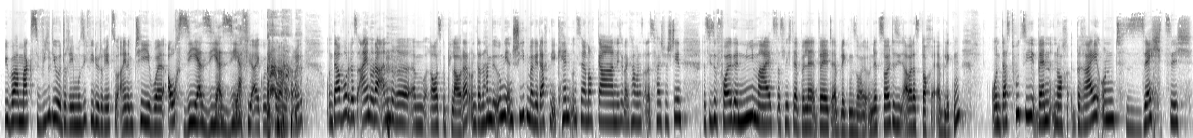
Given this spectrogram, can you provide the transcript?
über Max Videodreh, Musikvideodreh zu einem Tee, wo er auch sehr, sehr, sehr viel Alkohol getrunken hat, geredet. Und da wurde das ein oder andere ähm, rausgeplaudert. Und dann haben wir irgendwie entschieden, weil wir dachten, ihr kennt uns ja noch gar nicht und dann kann man das alles falsch verstehen, dass diese Folge niemals das Licht der Welt erblicken soll. Und jetzt sollte sie aber das doch erblicken. Und das tut sie, wenn noch 63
